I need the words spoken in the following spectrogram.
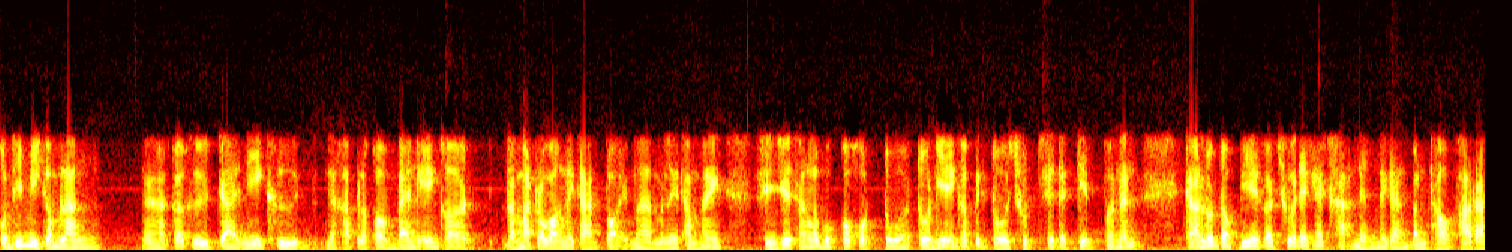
คนที่มีกำลัง นะฮะก็คือจ่ายหนี้คืนนะครับ แล้วก็แบงก์เองก็ระมัดระวังในการปล่อยมากมันเลยทำให้สินเชื่อทั้งระบบก็หดตัว ตัวนี้เองก็เป็นตัวฉุดเศรษฐกิจ เพราะฉะนั้นการลดดอกเบี้ยก็ช่วยได้แค่ขาหนึ่งในการบรรเทาภาระ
